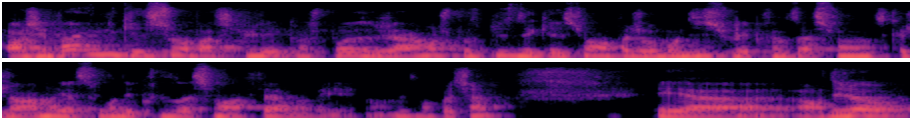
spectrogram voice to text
Alors, j'ai pas une question en particulier quand je pose. Généralement, je pose plus des questions. En fait, je rebondis sur les présentations parce que généralement, il y a souvent des présentations à faire dans les, dans les entretiens. Et euh, alors déjà,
